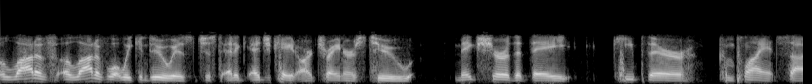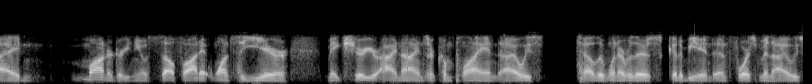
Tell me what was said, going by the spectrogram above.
A lot of a lot of what we can do is just ed- educate our trainers to make sure that they keep their compliance side monitored. You know, self audit once a year make sure your I-9s are compliant. I always tell them whenever there's going to be an enforcement, I always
